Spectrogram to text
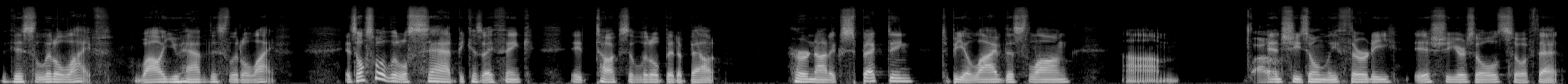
this little life while you have this little life. It's also a little sad because I think it talks a little bit about her not expecting to be alive this long. Um, wow. And she's only 30 ish years old. So if that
